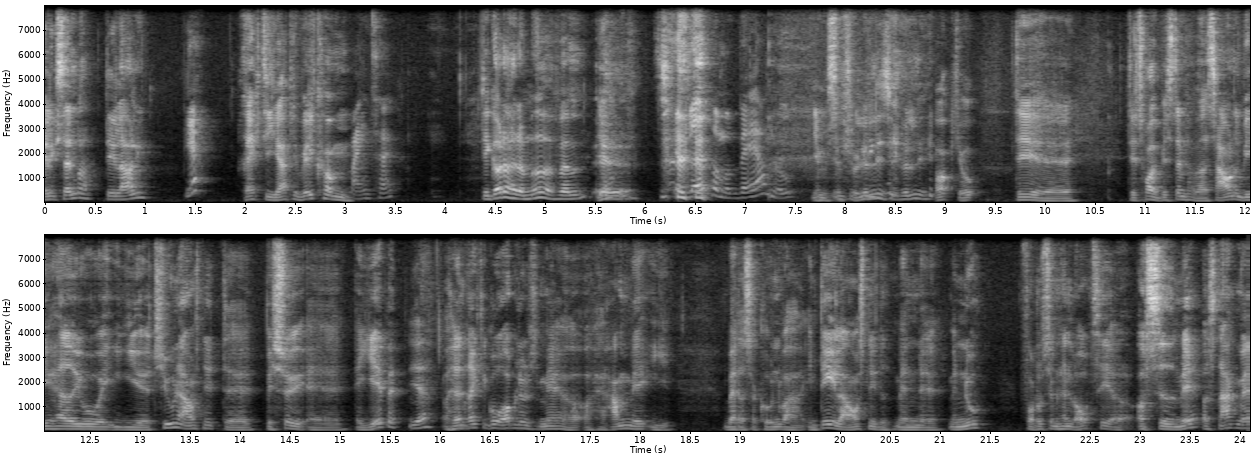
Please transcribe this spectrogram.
Alexandra, det er Lali. Ja, Rigtig hjertelig velkommen. mange tak. Det er godt at have dig med i hvert fald. Ja. Øh, Jeg er glad for at må være med. Jamen selvfølgelig, selvfølgelig. Ok, jo. Det, øh, det tror jeg bestemt har været savnet. Vi havde jo i øh, 20. afsnit øh, besøg af, af Jeppe, Ja. og havde en rigtig god oplevelse med at, at have ham med i, hvad der så kun var en del af afsnittet. Men, men nu får du simpelthen lov til at, at sidde med og snakke med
